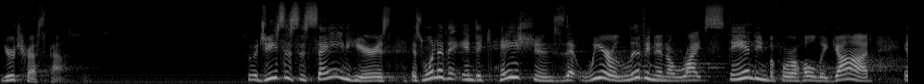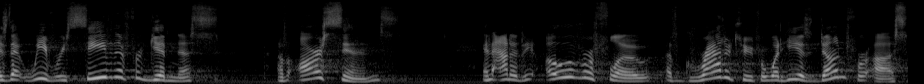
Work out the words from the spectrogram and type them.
your trespasses. So, what Jesus is saying here is, is one of the indications that we are living in a right standing before a holy God is that we've received the forgiveness of our sins and out of the overflow of gratitude for what He has done for us,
